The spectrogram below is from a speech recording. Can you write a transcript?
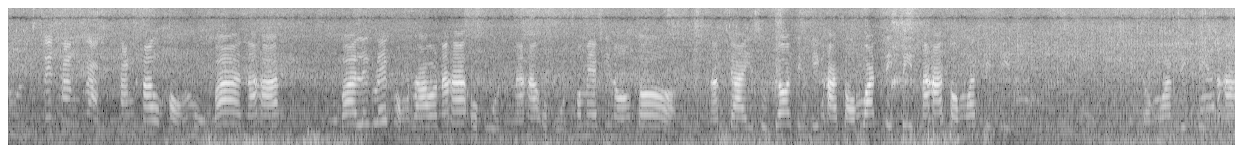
นนเส้นทางหลักทางเข้าของหมู่บ้านนะคะ หมู่บ้านเล็กๆของเรานะคะ อบอุ่นนะคะอบอุ่น พ่อแม่พี่น้องก็น้ำใจสุดยอดจริงๆค่ะสองวันติดๆนะคะสองวันติดๆสองวันติดๆนะคะ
